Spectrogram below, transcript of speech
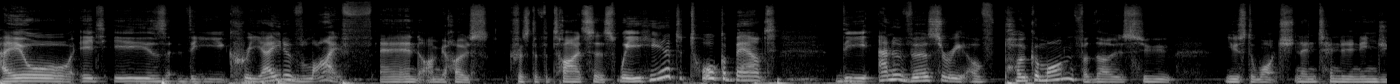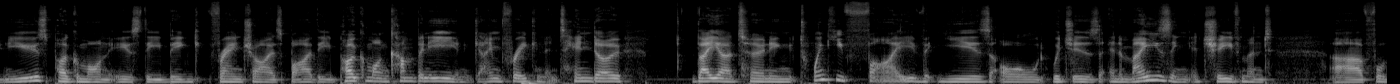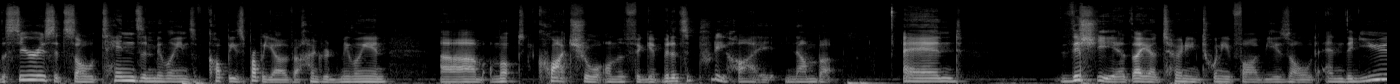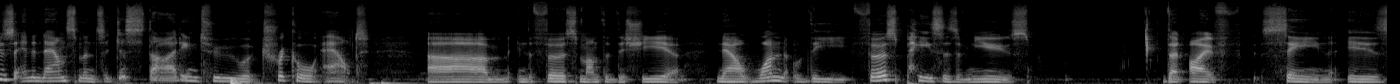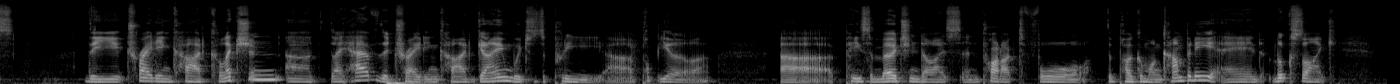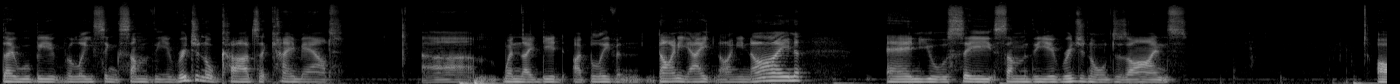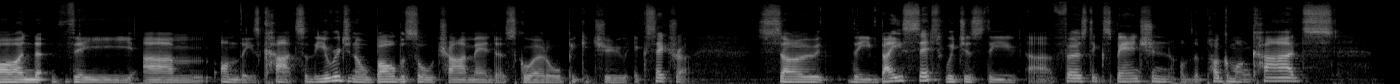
Hey all, it is the creative life, and I'm your host, Christopher Ticehurst. We're here to talk about the anniversary of Pokemon. For those who used to watch Nintendo Ninja News, Pokemon is the big franchise by the Pokemon Company and Game Freak and Nintendo. They are turning 25 years old, which is an amazing achievement uh, for the series, it sold tens of millions of copies, probably over 100 million. Um, I'm not quite sure on the figure, but it's a pretty high number. And this year they are turning 25 years old, and the news and announcements are just starting to trickle out um, in the first month of this year. Now, one of the first pieces of news that I've seen is the trading card collection. Uh, they have the trading card game, which is a pretty uh, popular uh, piece of merchandise and product for the Pokemon Company, and looks like they will be releasing some of the original cards that came out um, when they did, I believe, in 98, 99. And you will see some of the original designs on the um, on these cards. So the original Bulbasaur, Charmander, Squirtle, Pikachu, etc. So the base set, which is the uh, first expansion of the Pokemon cards,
